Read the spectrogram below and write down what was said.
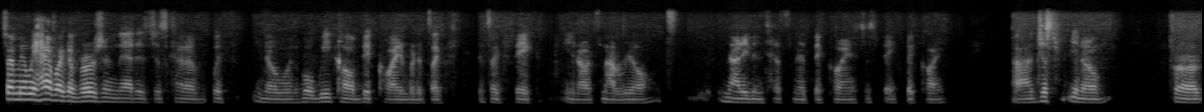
So I mean, we have like a version that is just kind of with you know with what we call Bitcoin, but it's like it's like fake. You know, it's not real. It's not even testnet Bitcoin. It's just fake Bitcoin. uh, just you know for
